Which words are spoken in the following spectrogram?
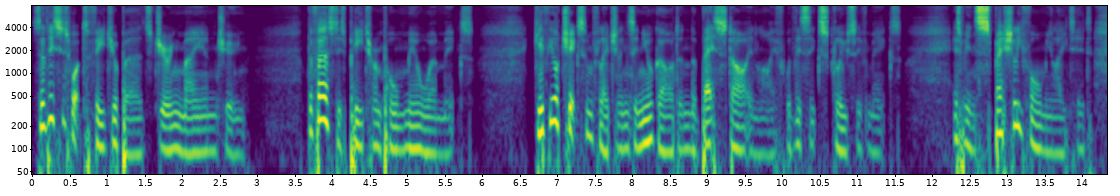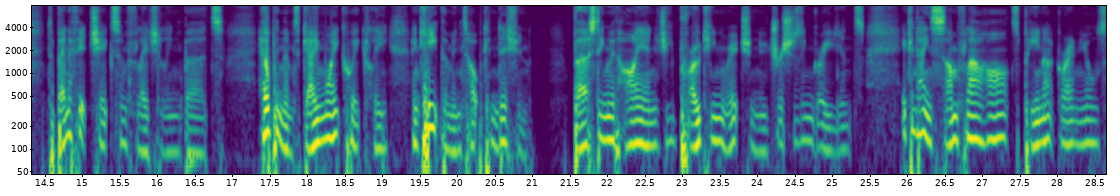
So, this is what to feed your birds during May and June. The first is Peter and Paul mealworm mix. Give your chicks and fledglings in your garden the best start in life with this exclusive mix. It's been specially formulated to benefit chicks and fledgling birds, helping them to gain weight quickly and keep them in top condition. Bursting with high energy, protein rich, and nutritious ingredients, it contains sunflower hearts, peanut granules,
